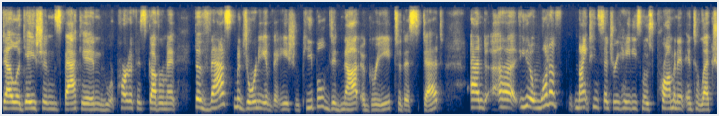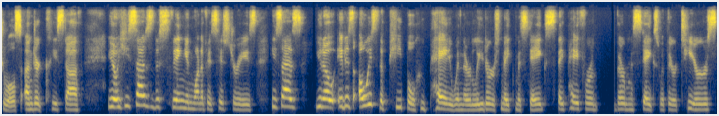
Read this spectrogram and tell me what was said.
delegations back in who were part of his government, the vast majority of the Haitian people did not agree to this debt. And uh, you know, one of 19th century Haiti's most prominent intellectuals under Christophe, you know, he says this thing in one of his histories. He says, you know, it is always the people who pay when their leaders make mistakes. They pay for their mistakes with their tears,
